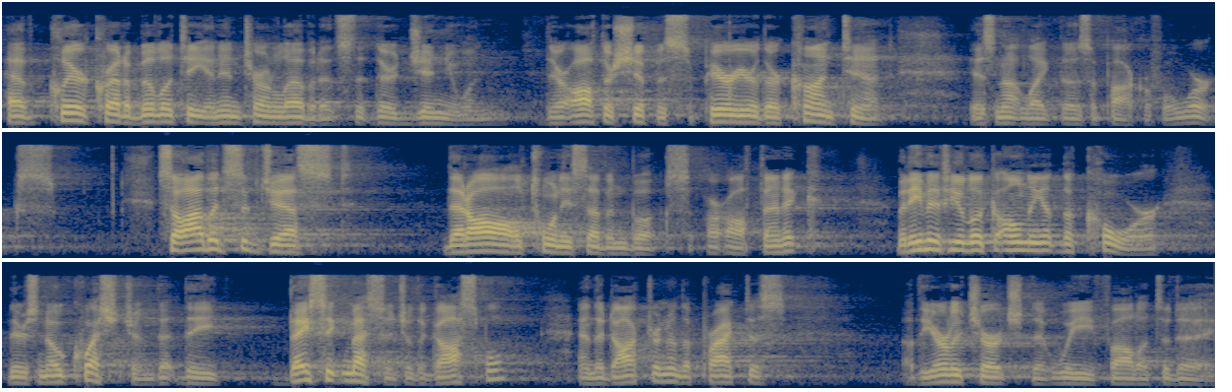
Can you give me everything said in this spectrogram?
have clear credibility and internal evidence that they're genuine. Their authorship is superior, their content is not like those apocryphal works. So I would suggest that all 27 books are authentic but even if you look only at the core, there's no question that the basic message of the gospel and the doctrine and the practice of the early church that we follow today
